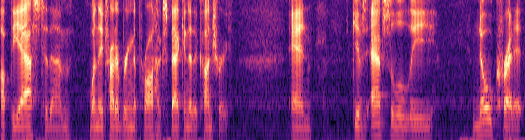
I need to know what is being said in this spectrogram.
up the ass to them when they try to bring the products back into the country. And gives absolutely no credit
